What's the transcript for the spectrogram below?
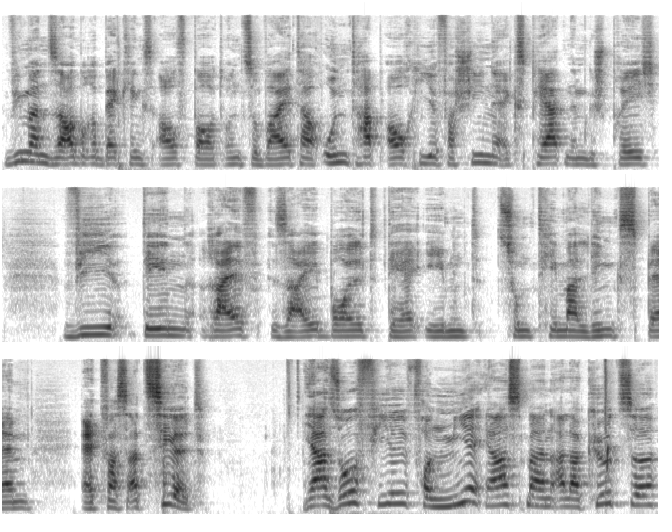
wie man saubere Backlinks aufbaut und so weiter. Und habe auch hier verschiedene Experten im Gespräch, wie den Ralf Seibold, der eben zum Thema Link-Spam etwas erzählt. Ja, so viel von mir erstmal in aller Kürze.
